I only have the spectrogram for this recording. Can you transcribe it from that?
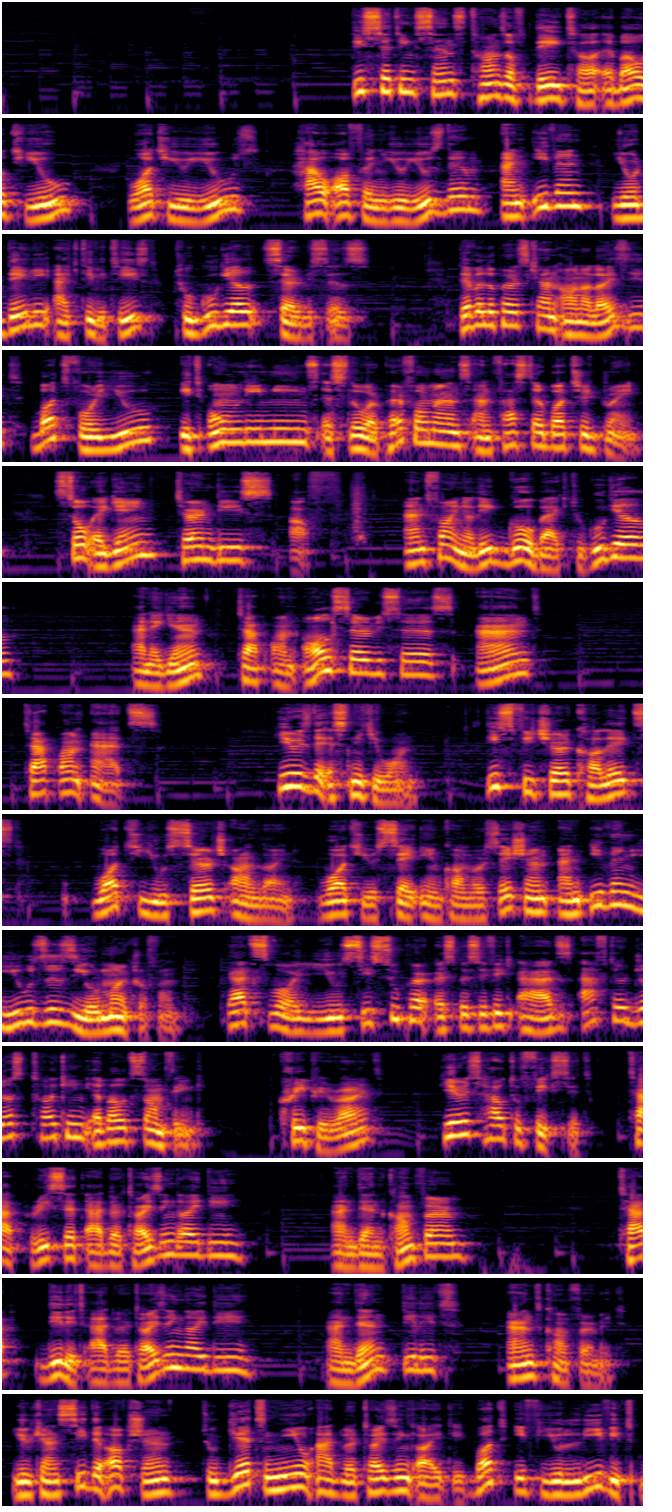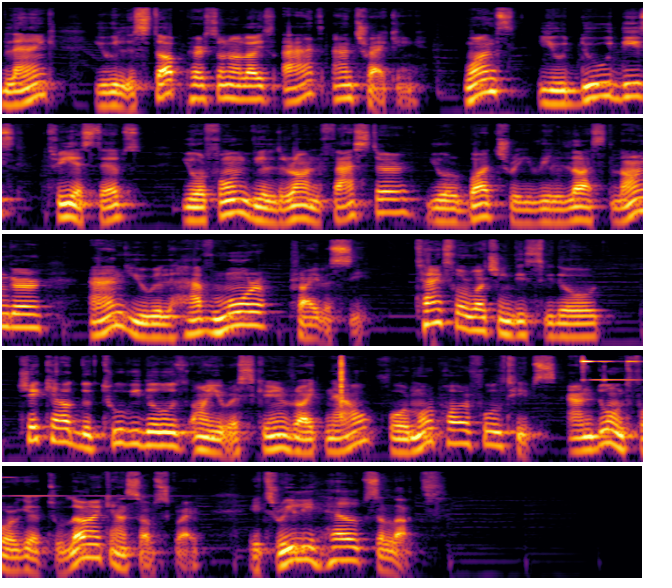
This setting sends tons of data about you, what you use, how often you use them, and even your daily activities to Google services. Developers can analyze it, but for you, it only means a slower performance and faster battery drain. So again, turn this off. And finally, go back to Google, and again, tap on all services and tap on ads. Here is the sneaky one. This feature collects what you search online, what you say in conversation, and even uses your microphone. That's why you see super specific ads after just talking about something. Creepy, right? Here's how to fix it. Tap Reset Advertising ID and then Confirm. Tap Delete Advertising ID and then delete and confirm it you can see the option to get new advertising ID, but if you leave it blank, you will stop personalized ad and tracking. Once you do these three steps, your phone will run faster, your battery will last longer, and you will have more privacy. Thanks for watching this video. Check out the two videos on your screen right now for more powerful tips and don't forget to like and subscribe. It really helps a lot.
